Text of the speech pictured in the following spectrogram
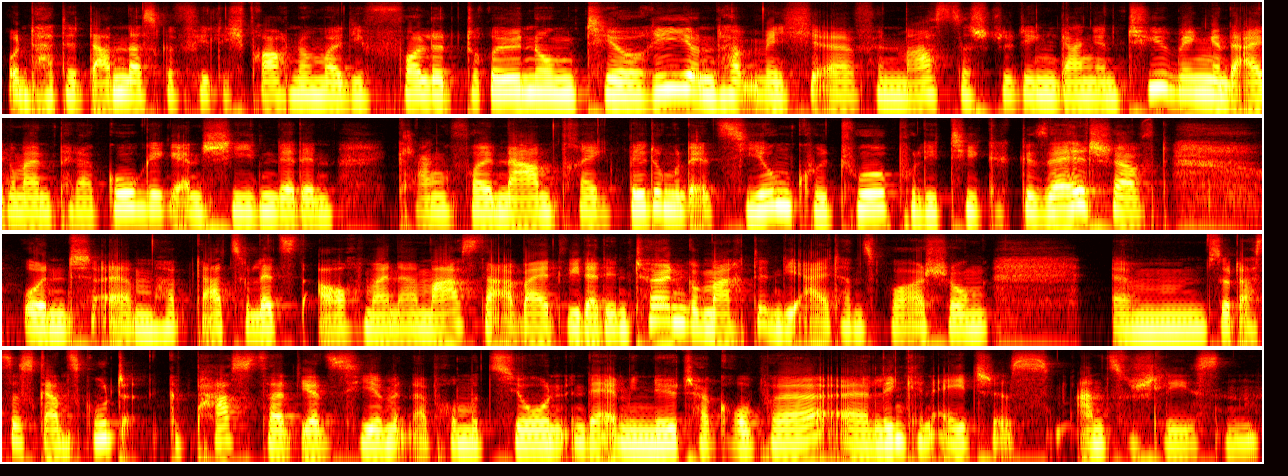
und hatte dann das Gefühl, ich brauche nochmal die volle Dröhnung Theorie und habe mich äh, für einen Masterstudiengang in Tübingen in der allgemeinen Pädagogik entschieden, der den klangvollen Namen trägt Bildung und Erziehung, Kultur, Politik, Gesellschaft und ähm, habe da zuletzt auch meiner Masterarbeit wieder den Turn gemacht in die Alternsforschung, ähm, sodass das ganz gut gepasst hat, jetzt hier mit einer Promotion in der Eminöter-Gruppe äh, Lincoln Ages anzuschließen.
